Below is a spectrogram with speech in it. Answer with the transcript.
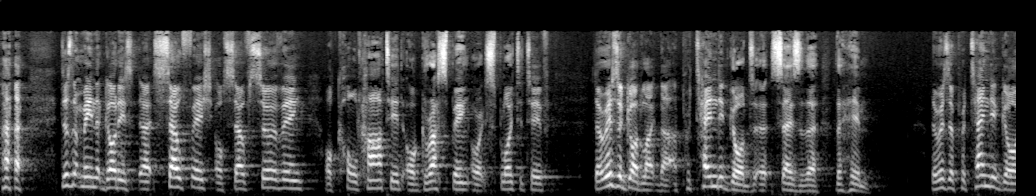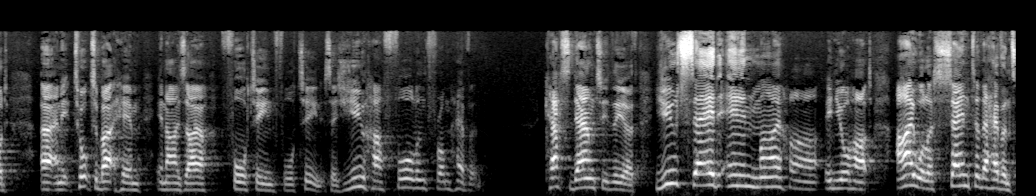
Doesn't mean that God is uh, selfish or self serving or cold hearted or grasping or exploitative. There is a God like that, a pretended God, uh, says the, the hymn. There is a pretended God, uh, and it talks about him in Isaiah 14 14. It says, You have fallen from heaven, cast down to the earth. You said in my heart, in your heart, I will ascend to the heavens.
